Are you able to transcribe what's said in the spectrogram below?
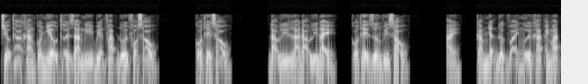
triệu thả khang có nhiều thời gian nghĩ biện pháp đối phó sáu. Có thể sáu. Đạo lý là đạo lý này, có thể dương vĩ sáu. Ai, cảm nhận được vài người khác ánh mắt,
